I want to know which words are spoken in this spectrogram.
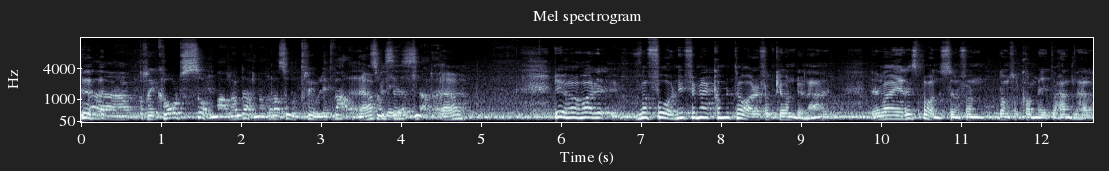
Det var rekordsommaren där när det var så otroligt varmt Ja, som vi precis. öppnade. Ja. Du, har, vad får ni för några kommentarer från kunderna? Vad är responsen från de som kommer hit och handlar? Ja,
